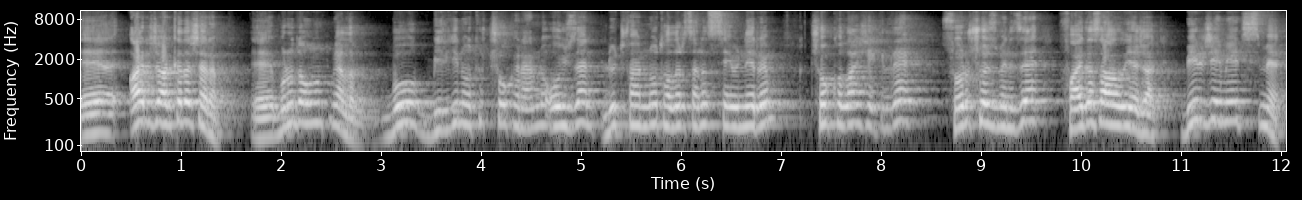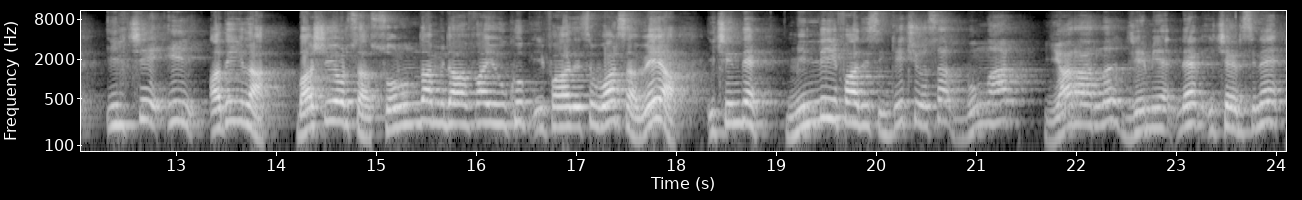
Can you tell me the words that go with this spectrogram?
Ee, ayrıca arkadaşlarım e, bunu da unutmayalım. Bu bilgi notu çok önemli. O yüzden lütfen not alırsanız sevinirim. Çok kolay şekilde soru çözmenize fayda sağlayacak. Bir cemiyet ismi ilçe, il adıyla başlıyorsa, sonunda müdafaa hukuk ifadesi varsa veya içinde milli ifadesi geçiyorsa bunlar yararlı cemiyetler içerisine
